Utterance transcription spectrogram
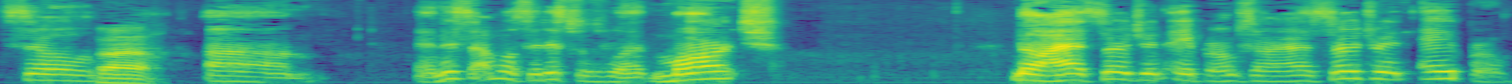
So, wow. um, and this I want to say this was what March, No, I had surgery in April. I'm sorry. I had surgery in April.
